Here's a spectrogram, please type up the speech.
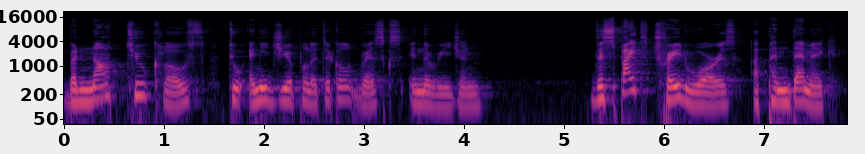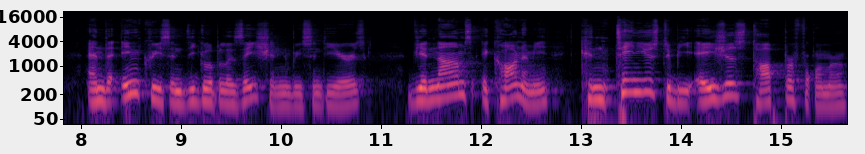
but not too close to any geopolitical risks in the region. Despite trade wars, a pandemic, and the increase in deglobalization in recent years, Vietnam's economy continues to be Asia's top performer.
